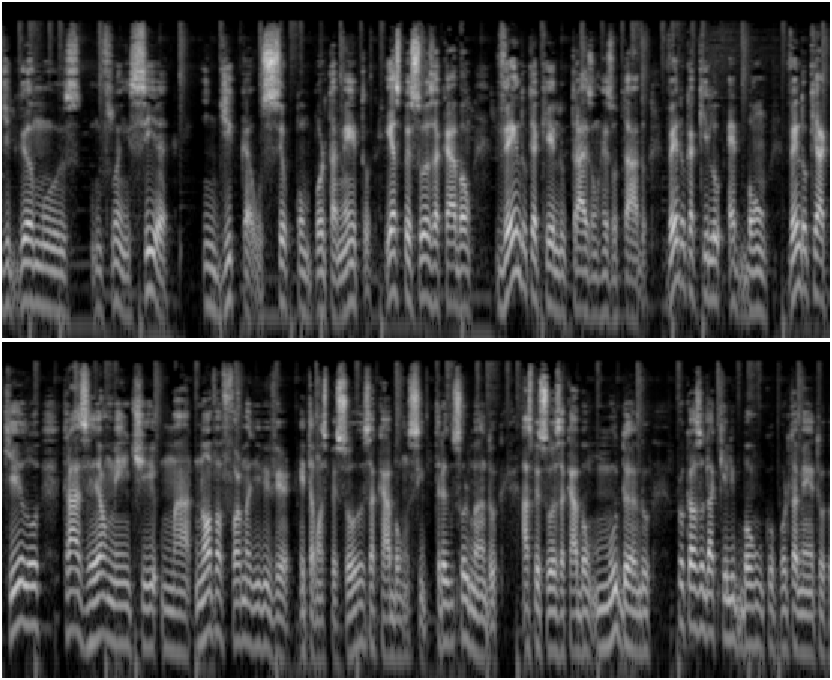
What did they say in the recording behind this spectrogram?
digamos, influencia indica o seu comportamento e as pessoas acabam vendo que aquilo traz um resultado, vendo que aquilo é bom, vendo que aquilo traz realmente uma nova forma de viver. Então as pessoas acabam se transformando, as pessoas acabam mudando por causa daquele bom comportamento,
